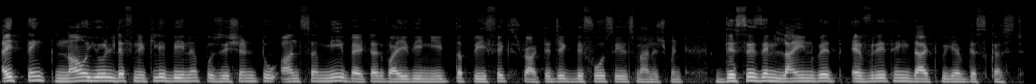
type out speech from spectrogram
I think now you will definitely be in a position to answer me better why we need the prefix strategic before sales management. This is in line with everything that we have discussed.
